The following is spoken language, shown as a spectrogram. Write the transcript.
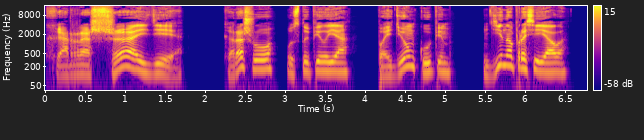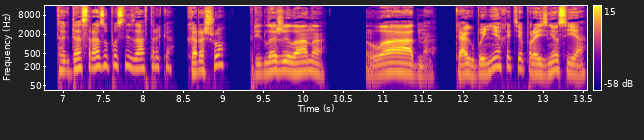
Хороша идея. Хорошо, уступил я. Пойдем купим. Дина просияла. Тогда сразу после завтрака, хорошо? Предложила она. Ладно, как бы нехотя произнес я.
